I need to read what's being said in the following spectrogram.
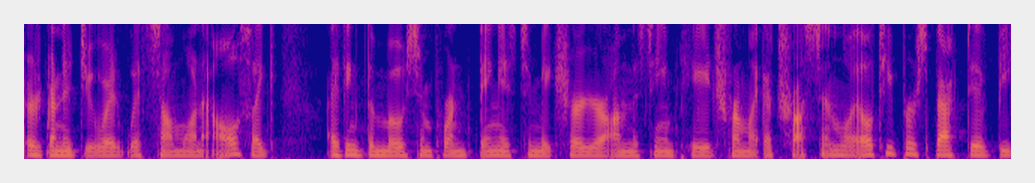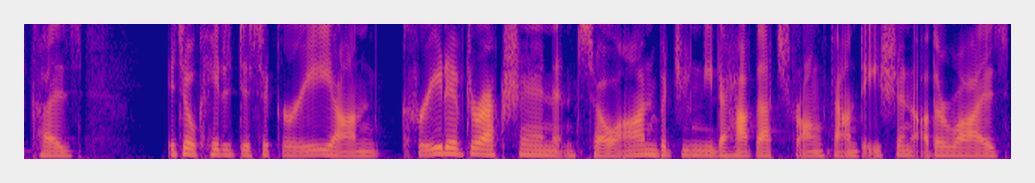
are going to do it with someone else, like, I think the most important thing is to make sure you're on the same page from like a trust and loyalty perspective because it's okay to disagree on creative direction and so on, but you need to have that strong foundation. Otherwise,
